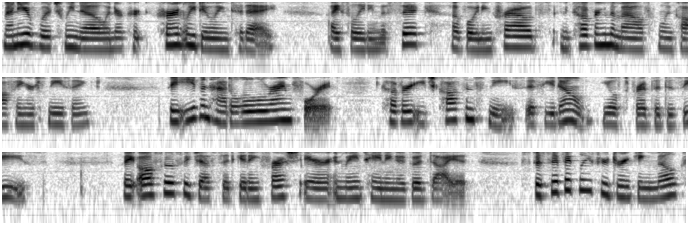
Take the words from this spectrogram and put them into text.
many of which we know and are cu- currently doing today isolating the sick, avoiding crowds, and covering the mouth when coughing or sneezing. They even had a little rhyme for it cover each cough and sneeze. If you don't, you'll spread the disease. They also suggested getting fresh air and maintaining a good diet specifically through drinking milk,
